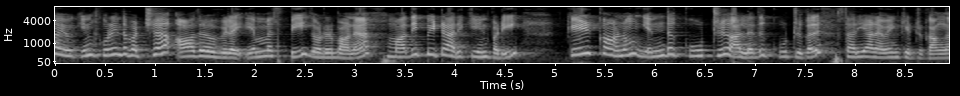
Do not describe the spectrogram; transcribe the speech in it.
ஆயோக்கின் குறைந்தபட்ச ஆதரவு விலை எம்எஸ்பி தொடர்பான மதிப்பீட்டு அறிக்கையின்படி கீழ்காணும் எந்த கூற்று அல்லது கூற்றுகள் சரியானவைன்னு கேட்டிருக்காங்க.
